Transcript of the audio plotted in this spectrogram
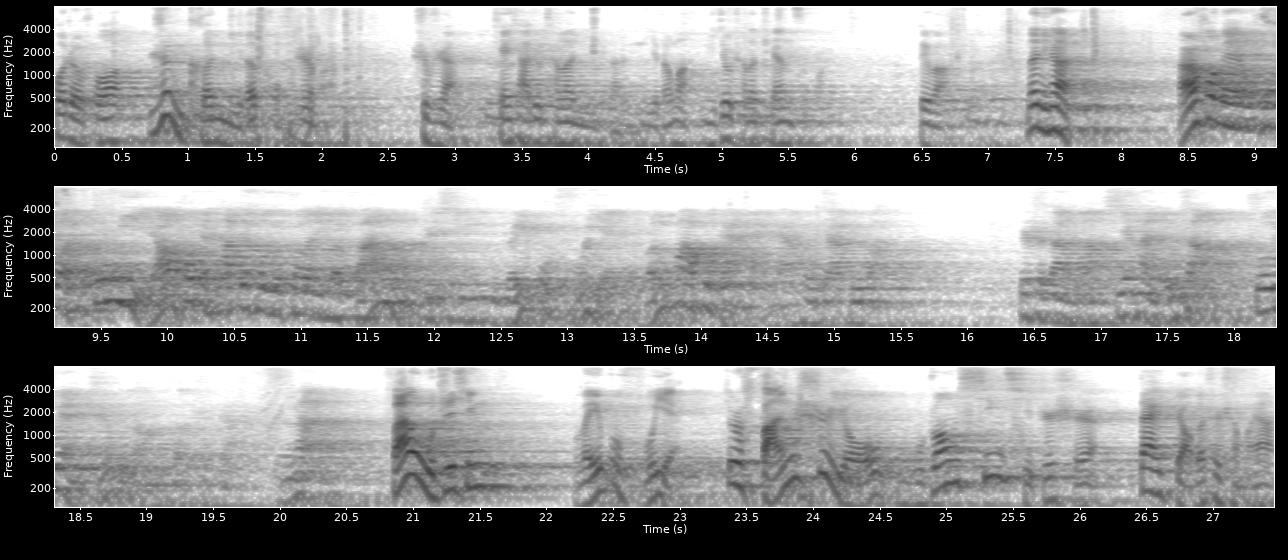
或者说认可你的统治嘛，是不是？天下就成了你的你的嘛，你就成了天子嘛，对吧？那你看，而后面又说了忠义，然后后面他最后又说了一个反武之心，为不服也，文化不改，然后加诸吧。这是干什么？西汉刘向说苑植物当中说的，是不是？你看。凡武之心，为不服也。就是凡是有武装兴起之时，代表的是什么呀？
